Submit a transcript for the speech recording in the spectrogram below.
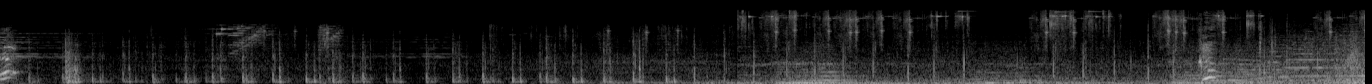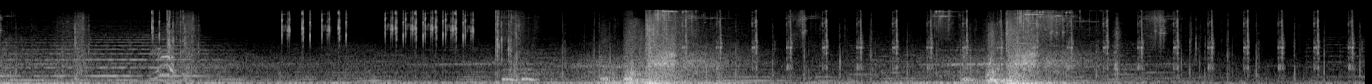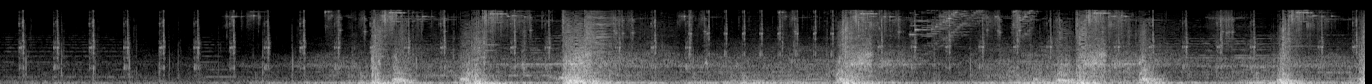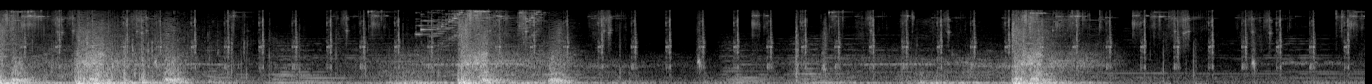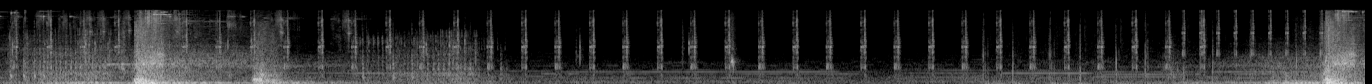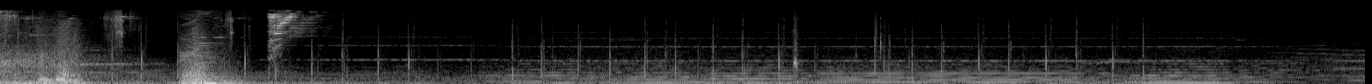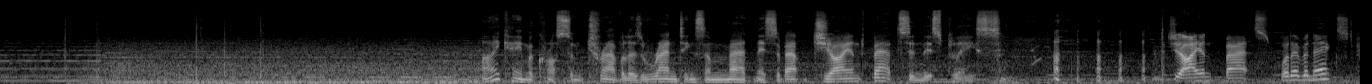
I came across some travelers ranting some madness about giant bats in this place. giant bats, whatever next?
